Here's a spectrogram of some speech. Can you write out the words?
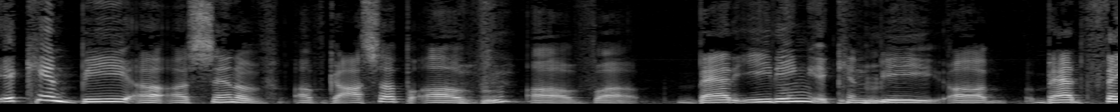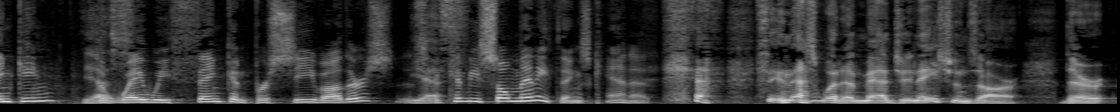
it, can be a, a, sin of, of gossip of mm-hmm. of uh, bad eating. It can mm-hmm. be uh, bad thinking, yes. the way we think and perceive others. Yes. It can be so many things, can it? Yeah. See, and that's what imaginations are. They're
